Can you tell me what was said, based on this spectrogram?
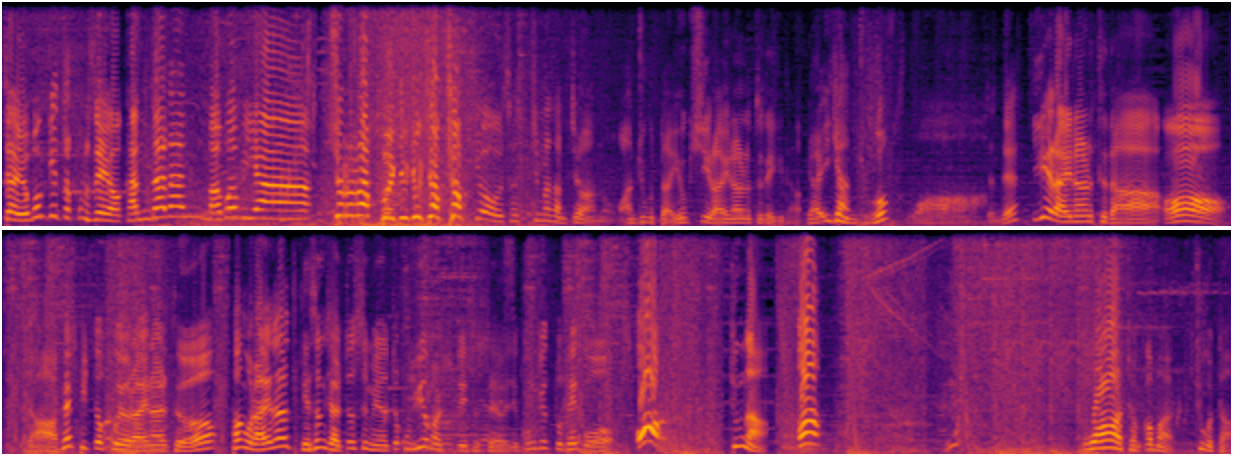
자 요번 게 조금 세요. 간단한 마법이야. 슈르라 펄큐큐큐큐 47만 3천. 안 죽었다. 역시 라인하르트 덱이다. 야 이게 안 죽어? 와. 근데? 이게 라인하르트다. 어자 회피 떴고요 라인하르트. 방금 라인하르트 개성 잘 떴으면 조금 위험할 수도 있었어요. 이제 공격도 되고. 어? 죽나? 어? 와 잠깐만 죽었다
